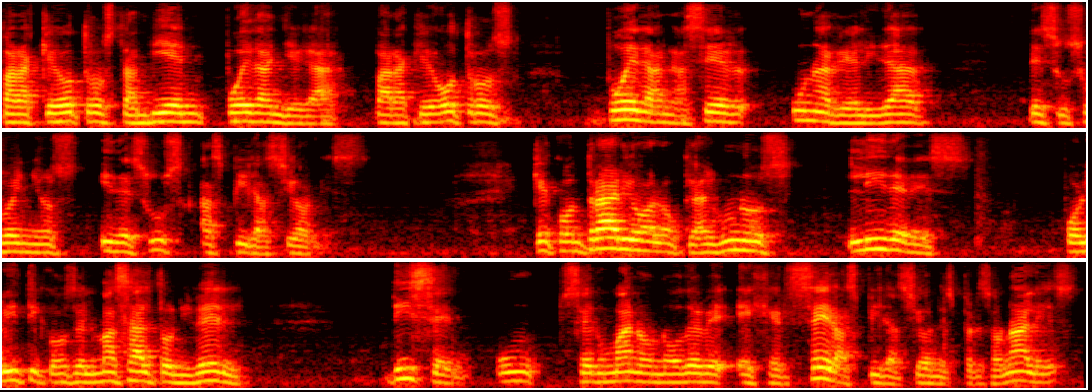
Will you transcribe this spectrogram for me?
para que otros también puedan llegar, para que otros puedan hacer una realidad de sus sueños y de sus aspiraciones. Que contrario a lo que algunos líderes políticos del más alto nivel dicen, un ser humano no debe ejercer aspiraciones personales,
